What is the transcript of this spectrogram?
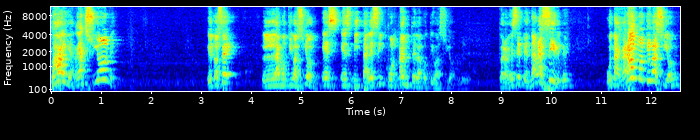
vaya, reaccione. Y entonces, la motivación es, es vital, es importante la motivación. Pero a veces de nada sirve una gran motivación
